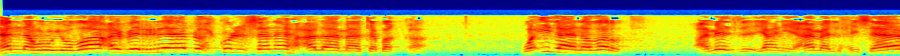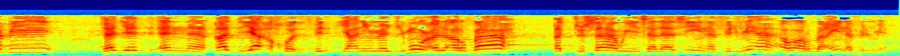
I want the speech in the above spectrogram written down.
أنه يضاعف الربح كل سنة على ما تبقى. وإذا نظرت عملت يعني عمل حسابي تجد أن قد يأخذ في يعني مجموع الأرباح قد تساوي ثلاثين في المئة أو أربعين في المئة.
